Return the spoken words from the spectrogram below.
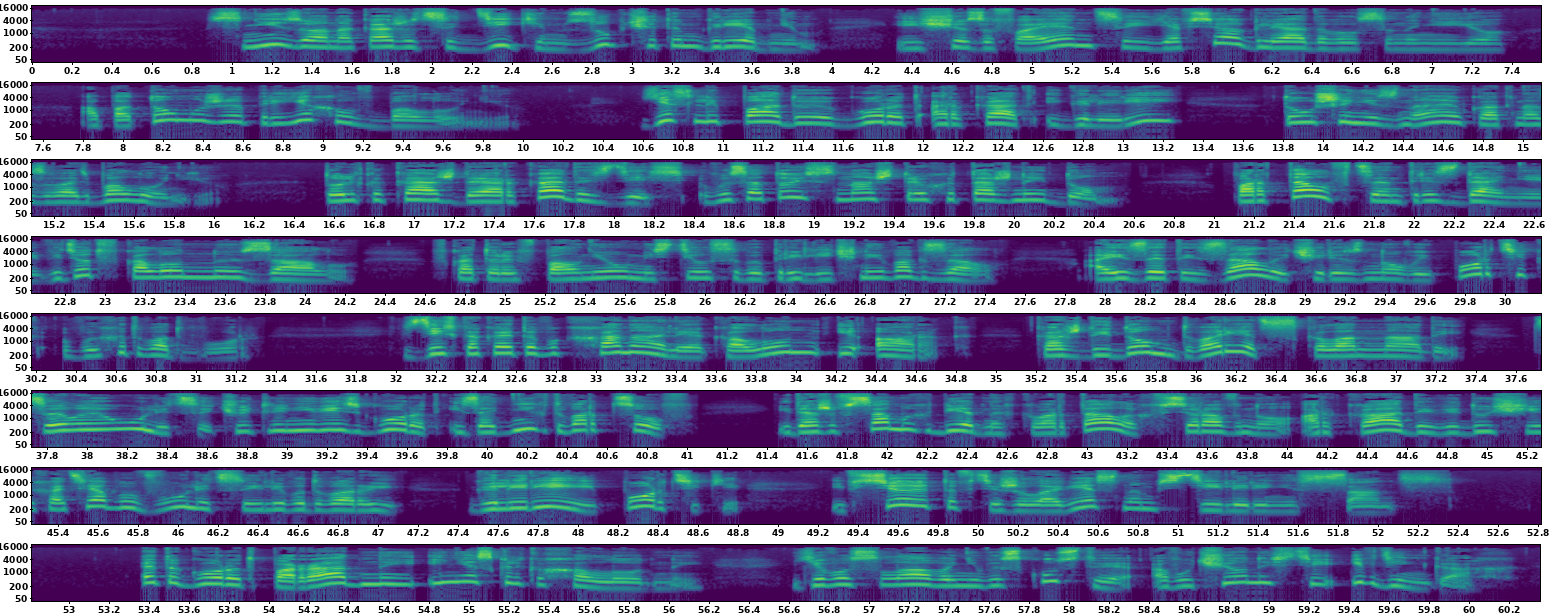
Снизу она кажется диким, зубчатым гребнем, и еще за Фаэнцией я все оглядывался на нее, а потом уже приехал в Болонью. Если Падуя город аркад и галерей – то уж и не знаю, как назвать Болонью. Только каждая аркада здесь высотой с наш трехэтажный дом. Портал в центре здания ведет в колонную залу, в которой вполне уместился бы приличный вокзал, а из этой залы через новый портик выход во двор. Здесь какая-то вакханалия колонн и арок. Каждый дом – дворец с колоннадой, целые улицы, чуть ли не весь город из одних дворцов, и даже в самых бедных кварталах все равно аркады, ведущие хотя бы в улицы или во дворы, галереи, портики, и все это в тяжеловесном стиле Ренессанс. Это город парадный и несколько холодный. Его слава не в искусстве, а в учености и в деньгах.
